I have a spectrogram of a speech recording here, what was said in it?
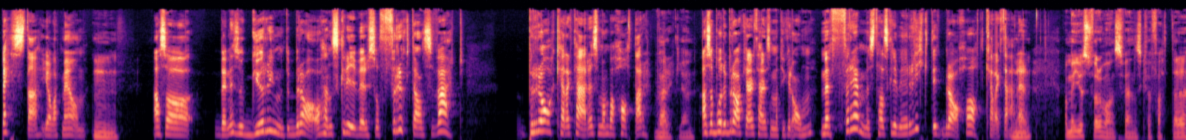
bästa jag varit med om. mm. Alltså, den är så grymt bra och han skriver så fruktansvärt bra karaktärer som man bara hatar. verkligen. Alltså både bra karaktärer som man tycker om, men främst han skriver riktigt bra hatkaraktärer. Mm. Ja, men just för att vara en svensk författare,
